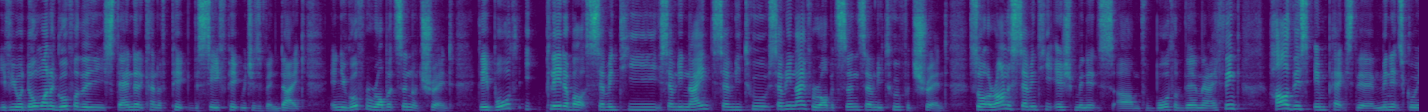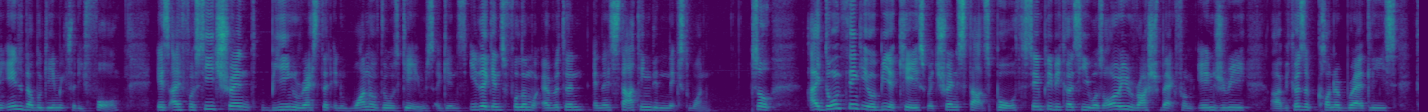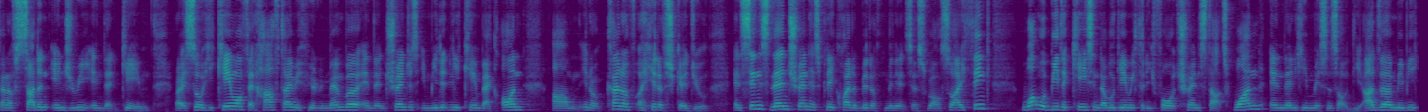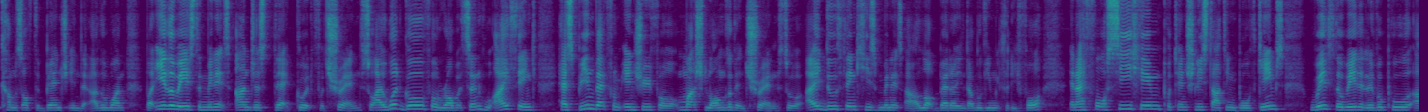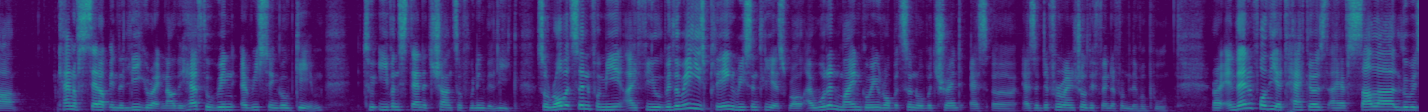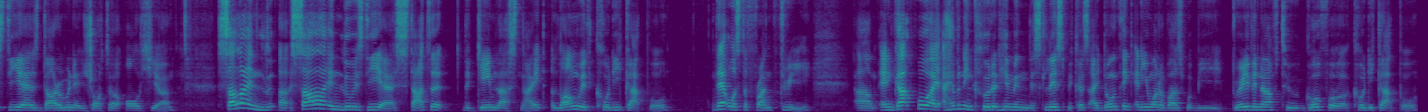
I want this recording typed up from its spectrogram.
If you don't want to go for the standard kind of pick, the safe pick, which is Van Dijk, and you go for Robertson or Trent, they both played about 70, 79, 72, 79 for Robertson, 72 for Trent. So around a 70-ish minutes um, for both of them. And I think how this impacts their minutes going into double game week 34 is I foresee Trent being rested in one of those games against either against Fulham or Everton and then starting the next one. So I don't think it will be a case where Trent starts both simply because he was already rushed back from injury uh, because of Conor Bradley's kind of sudden injury in that game. Right, so he came off at halftime, if you remember, and then Trent just immediately came back on. Um, you know, kind of ahead of schedule. And since then, Trent has played quite a bit of minutes as well. So I think what would be the case in double game week 34? Trent starts one and then he misses out the other. Maybe he comes off the bench in the other one. But either ways, the minutes aren't just that good for Trent. So I would go for Robertson, who I think has been back from injury for much longer than Trent. So I do think his minutes are a lot better in double game week 34. And I foresee him potentially starting both games with the way that Liverpool are kind of set up in the league right now. They have to win every single game to even stand a chance of winning the league. So Robertson, for me, I feel with the way he's playing recently as well, I wouldn't mind going Robertson over Trent as a as a differential defender from Liverpool. Right, and then for the attackers, I have Salah, Luis Diaz, Darwin, and Jota all here. Salah and uh, Salah and Luis Diaz started the game last night along with Cody Gakpo. That was the front three. Um, and Gakpo, I, I haven't included him in this list because I don't think any one of us would be brave enough to go for Cody Gakpo.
